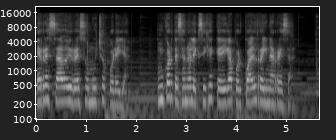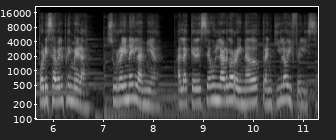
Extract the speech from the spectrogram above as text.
He rezado y rezo mucho por ella. Un cortesano le exige que diga por cuál reina reza. Por Isabel I, su reina y la mía, a la que desea un largo reinado tranquilo y feliz.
